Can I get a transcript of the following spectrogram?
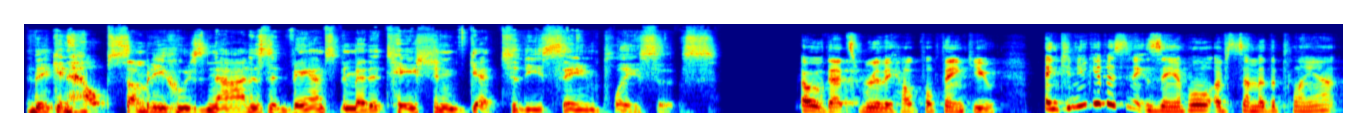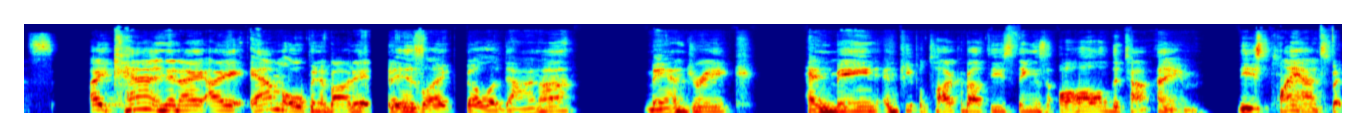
they can help somebody who's not as advanced in meditation get to these same places. Oh, that's really helpful. Thank you. And can you give us an example of some of the plants? I can, and I, I am open about it. It is like belladonna, mandrake, henbane, and people talk about these things all the time, these plants, but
